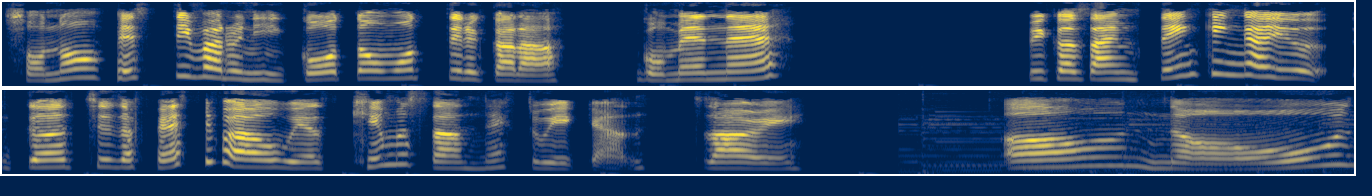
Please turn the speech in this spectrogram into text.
そのフェスティバルに行こうと思ってるからごめんね。Because I'm thinking I go to the festival with Kim さん next weekend. Sorry. Oh no,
